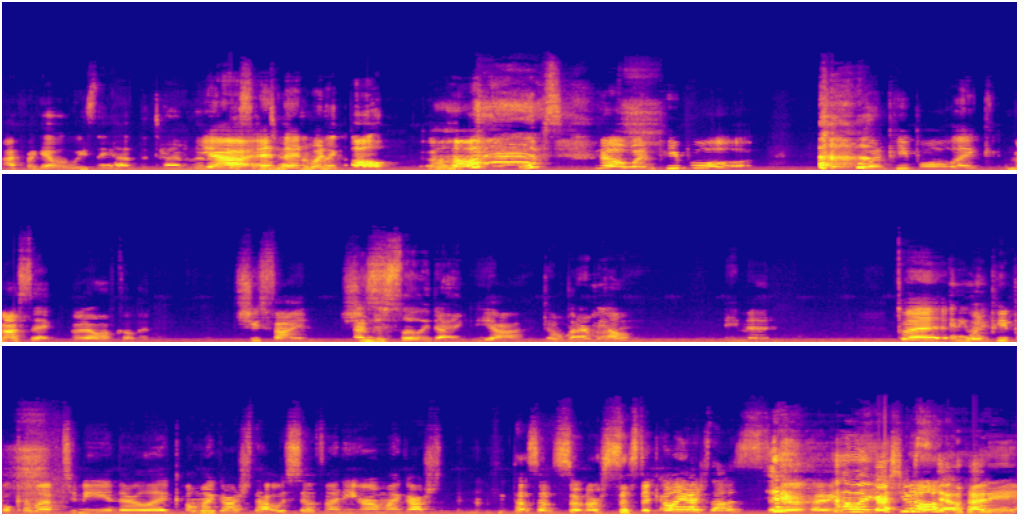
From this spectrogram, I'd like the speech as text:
I forget what we say half the time. And then Yeah, and then I'm when- like, oh, Uh-huh. oops, no, when people when people like I'm not sick. I don't have COVID. she's fine. She's, I'm just slowly dying. Yeah, don't But worry aren't we all? it. Amen. But Anyway. when people come up to me and they're like, "Oh my gosh, that was so funny," or "Oh my gosh, that sounds so narcissistic," "Oh my gosh, that was so funny," oh my gosh, you're No. so funny.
